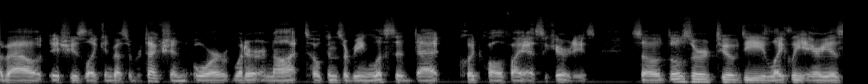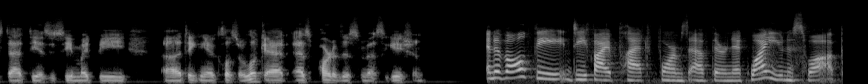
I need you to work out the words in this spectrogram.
about issues like investor protection or whether or not tokens are being listed that could qualify as securities. So those are two of the likely areas that the SEC might be uh, taking a closer look at as part of this investigation. And of all the DeFi platforms out there, Nick, why Uniswap?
